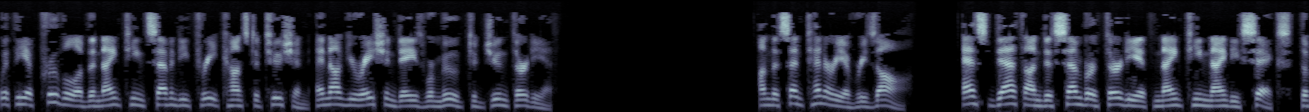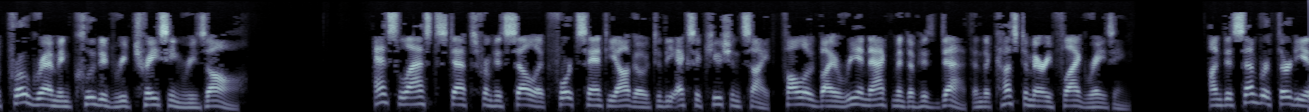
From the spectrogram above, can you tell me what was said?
With the approval of the 1973 Constitution, inauguration days were moved to June 30. On the centenary of Rizal's death on December 30, 1996, the program included retracing Rizal's last steps from his cell at Fort Santiago to the execution site, followed by a reenactment of his death and the customary flag raising. On December 30,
